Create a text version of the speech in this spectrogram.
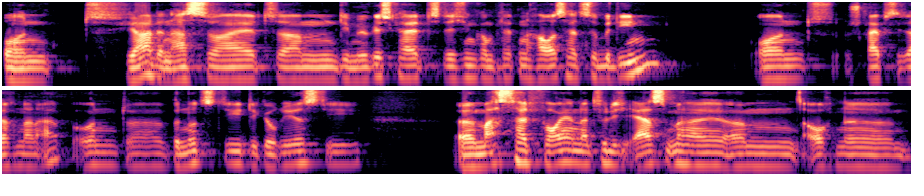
Und ja, dann hast du halt ähm, die Möglichkeit, dich im kompletten Haushalt zu bedienen und schreibst die Sachen dann ab und äh, benutzt die, dekorierst die. Äh, machst halt vorher natürlich erstmal ähm, auch eine,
